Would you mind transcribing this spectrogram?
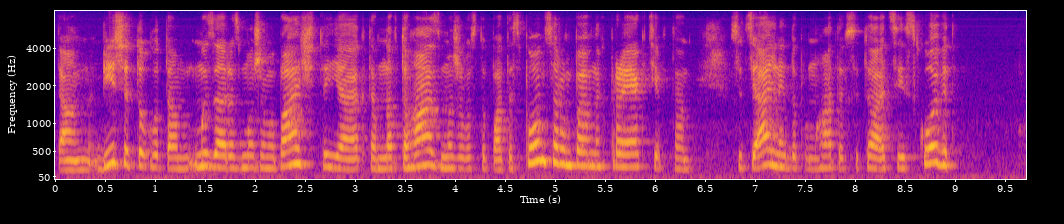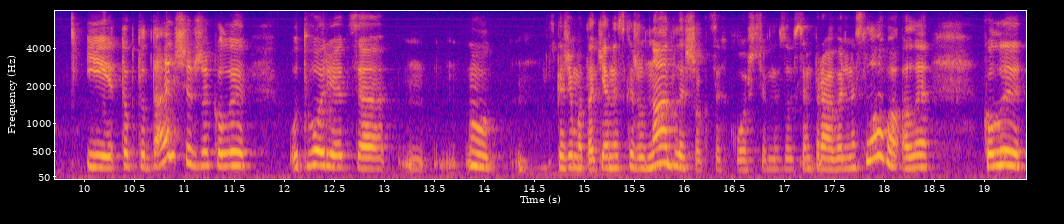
Там більше того, там ми зараз можемо бачити, як там Нафтогаз може виступати спонсором певних проєктів, там соціальних допомагати в ситуації з ковід. І тобто далі, вже коли утворюється, ну скажімо так, я не скажу надлишок цих коштів, не зовсім правильне слово, але коли,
